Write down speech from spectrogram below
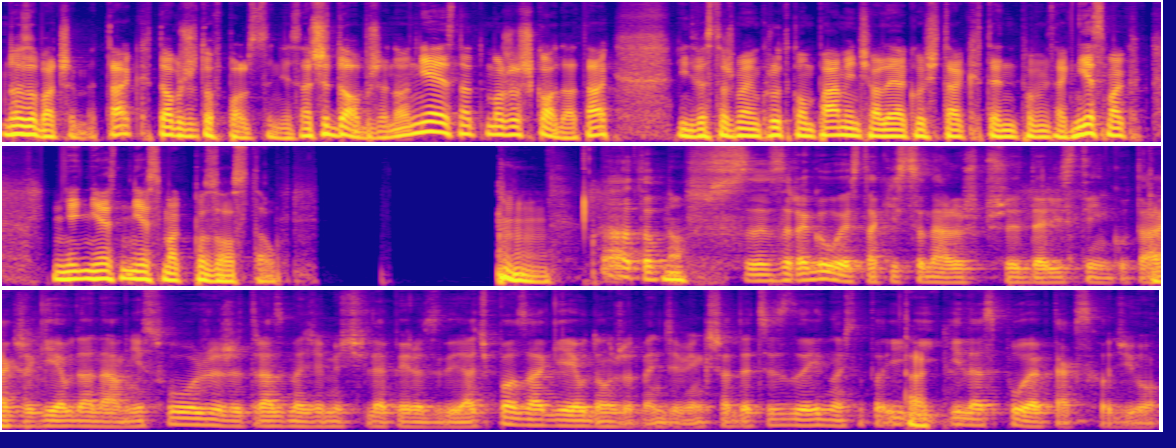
no zobaczymy, tak? Dobrze to w Polsce nie jest. Znaczy dobrze, no nie jest, może szkoda, tak? Inwestorzy mają krótką pamięć, ale jakoś tak ten, powiem tak, niesmak, nie, nie, niesmak pozostał. No to no. Z, z, reguły jest taki scenariusz przy delistingu, tak? tak? Że giełda nam nie służy, że teraz będziemy się lepiej rozwijać poza giełdą, że będzie większa decyzyjność. No to i, tak. i ile spółek tak schodziło?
